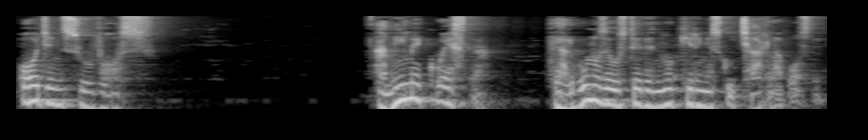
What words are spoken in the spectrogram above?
Oyen su voz. A mí me cuesta que algunos de ustedes no quieren escuchar la voz de Dios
